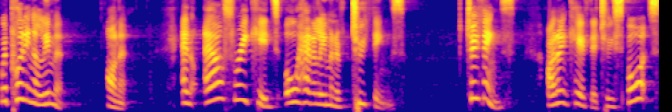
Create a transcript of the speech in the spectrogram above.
we're putting a limit on it. And our three kids all had a limit of two things. Two things. I don't care if they're two sports,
